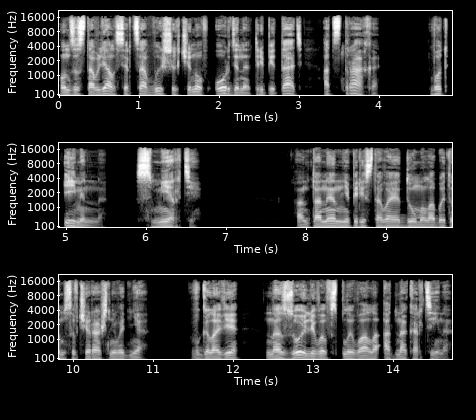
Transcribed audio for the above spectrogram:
он заставлял сердца высших чинов ордена трепетать от страха? Вот именно, смерти. Антонен, не переставая, думал об этом со вчерашнего дня. В голове назойливо всплывала одна картина.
